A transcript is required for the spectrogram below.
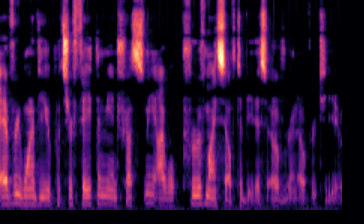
Every one of you who puts your faith in me and trusts me, I will prove myself to be this over and over to you.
